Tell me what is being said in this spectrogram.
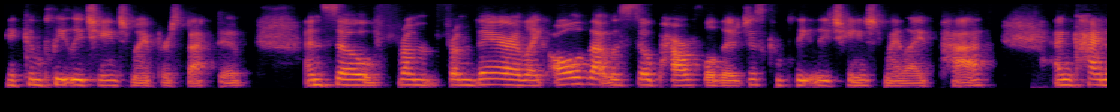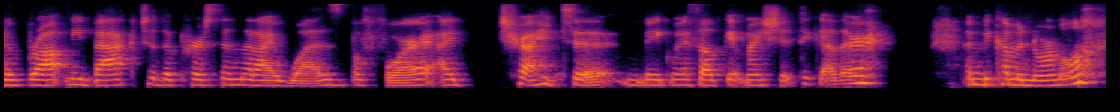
It completely changed my perspective. And so from from there, like all of that was so powerful that it just completely changed my life path and kind of brought me back to the person that I was before I tried to make myself get my shit together and become a normal.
